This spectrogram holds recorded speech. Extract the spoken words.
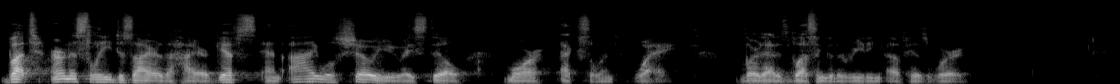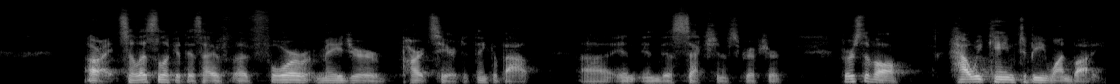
But earnestly desire the higher gifts, and I will show you a still more excellent way. Lord, add his blessing to the reading of his word. All right, so let's look at this. I have, four major parts here to think about uh, in, in this section of Scripture. First of all, how we came to be one body.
